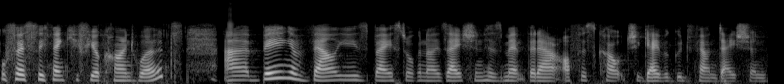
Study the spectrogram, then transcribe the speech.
Well, firstly, thank you for your kind words. Uh, being a values based organisation has meant that our office culture gave a good foundation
